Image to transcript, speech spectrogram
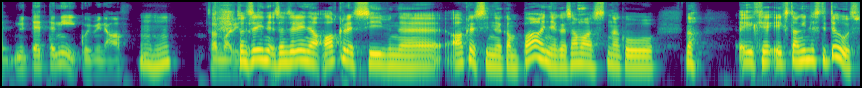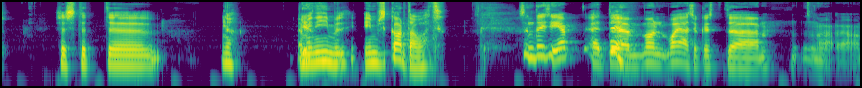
et nüüd teete nii, kui mina Mm -hmm. Saan see on selline, see on selline agressiivne, agressiivne kampaania, aga samas nagu noh, eks, eks ta on kindlasti tõhus. sest et öö, noh, I mean inimesed, inimesed kardavad. see on tõsi jah, et Jah. äh, on vaja siukest äh, äh,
